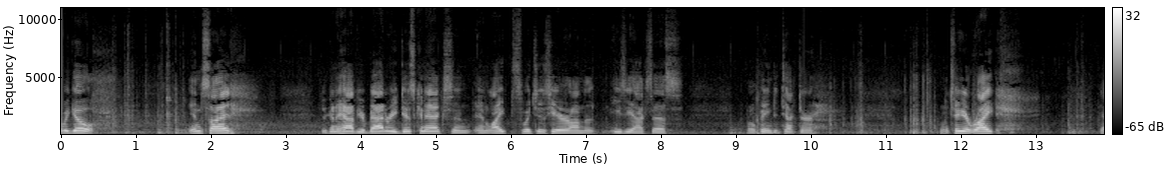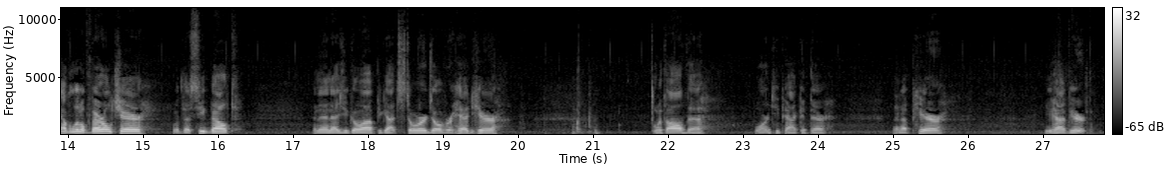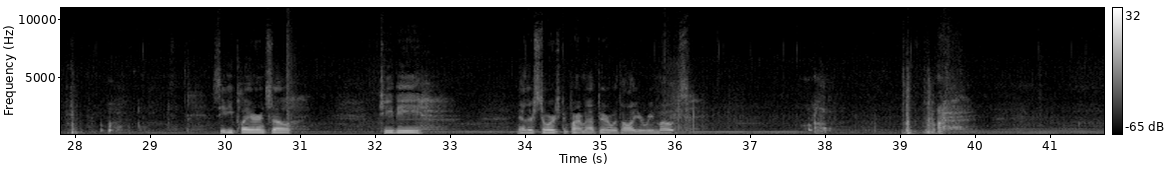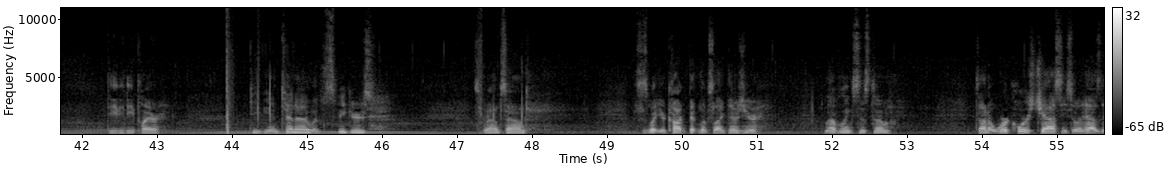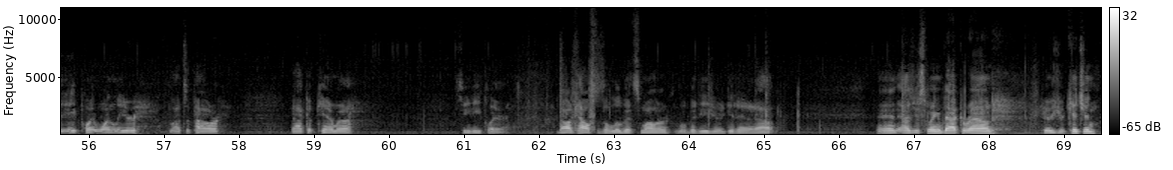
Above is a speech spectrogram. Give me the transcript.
Here we go. Inside, you're going to have your battery disconnects and, and light switches here on the easy access propane detector. Well, to your right, you have a little barrel chair with a seat belt. And then as you go up, you got storage overhead here with all the warranty packet there. Then up here, you have your CD player and so TV another storage compartment up here with all your remotes. DVD player TV antenna with speakers surround sound. This is what your cockpit looks like. There's your leveling system. It's on a workhorse chassis so it has the 8.1 liter lots of power backup camera CD player. Doghouse is a little bit smaller, a little bit easier to get in and out. And as you swing back around, here's your kitchen.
